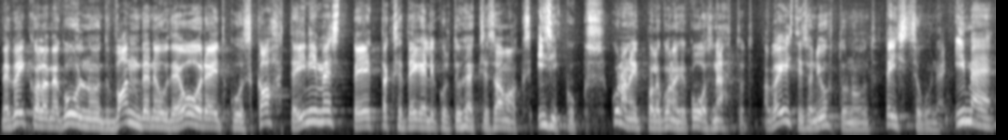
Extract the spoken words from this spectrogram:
me kõik oleme kuulnud vandenõuteooriaid, kus kahte inimest peetakse tegelikult üheks ja samaks isikuks, kuna neid pole kunagi koos nähtud. aga Eestis on juhtunud teistsugune ime,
